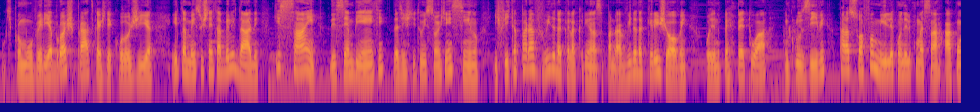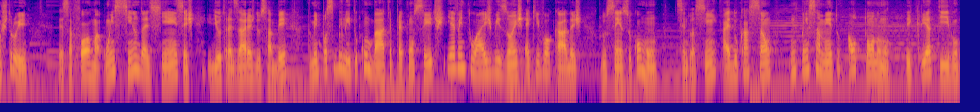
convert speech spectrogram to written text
o que promoveria boas práticas de ecologia e também sustentabilidade que saem desse ambiente das instituições de ensino e fica para a vida daquela criança, para a vida daquele jovem, podendo perpetuar, inclusive, para sua família quando ele começar a construir. Dessa forma, o ensino das ciências e de outras áreas do saber também possibilita o combate a preconceitos e eventuais visões equivocadas do senso comum, sendo assim a educação um pensamento autônomo e criativo.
